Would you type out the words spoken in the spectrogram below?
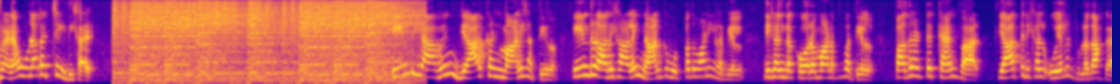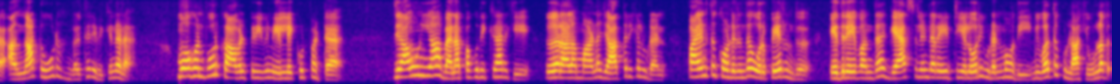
தொடர்பென உலகச் செய்திகள். இந்தியாவின் ஜார்க்கண்ட் மாநிலத்தில் இன்று அதிகாலை நான்கு முப்பது மணி அளவில் நிகழ்ந்த கோரமான விபத்தில் பதினெட்டு கேன்வார் யாத்திரிகள் உயிரிழந்துள்ளதாக அந்நாட்டு ஊடகங்கள் தெரிவிக்கின்றன. மோகன்பூர் காவல் பிரிவின் எல்லைக்குட்பட்ட ஜவுனியா வனப்பகுதிக்கு அருகே ஏராளமான யாத்திரிகளுடன் பயணித்துக் கொண்டிருந்த ஒரு பேருந்து எதிரே வந்த கேஸ் சிலிண்டர் ஏற்றிய லோரியுடன் மோதி விபத்துக்குள்ளாகியுள்ளது.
